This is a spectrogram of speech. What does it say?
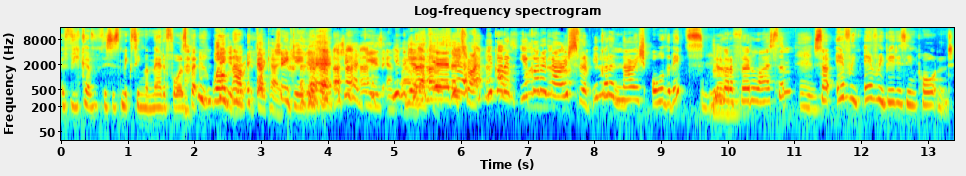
if you could, this is mixing my metaphors, but well, did no, it. It's okay. she did, yeah. she had years and You know, yeah, that's, right. You got to you got to nourish them. You got to nourish all the bits. You got to fertilize them. So every every bit is important.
